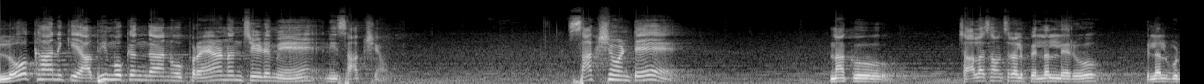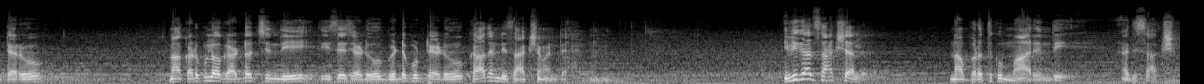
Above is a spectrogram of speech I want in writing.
లోకానికి అభిముఖంగా నువ్వు ప్రయాణం చేయడమే నీ సాక్ష్యం. సాక్ష్యం అంటే నాకు చాలా సంవత్సరాలు పిల్లలు లేరు పిల్లలు పుట్టారు. నా కడుపులో గడ్డొచ్చింది తీసేశాడు బిడ్డ పుట్టాడు కాదండి సాక్ష్యం అంటే. ఇవి కాదు సాక్ష్యాలు. నా బ్రతుకు మారింది అది సాక్ష్యం.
